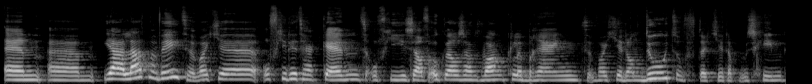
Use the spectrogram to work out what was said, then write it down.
En um, ja, laat me weten wat je, of je dit herkent, of je jezelf ook wel eens aan het wankelen brengt, wat je dan doet, of dat je dat misschien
